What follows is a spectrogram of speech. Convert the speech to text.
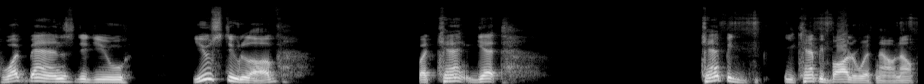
What bands did you used to love, but can't get can't be you can't be bothered with now. Now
